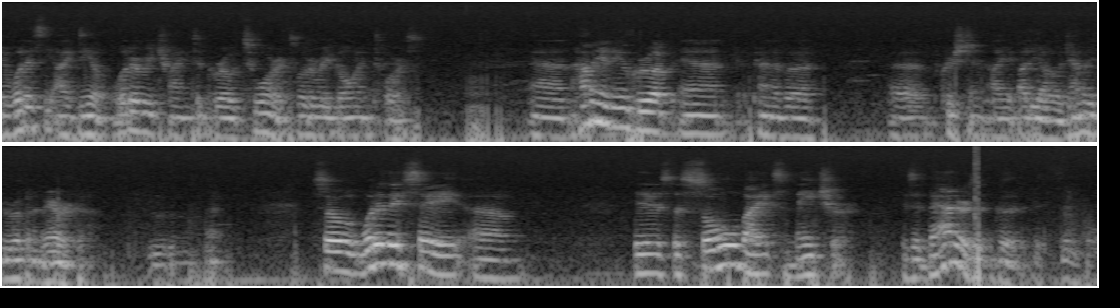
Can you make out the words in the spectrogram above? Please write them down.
okay, what is the ideal? What are we trying to grow towards? What are we going towards? And how many of you grew up in kind of a, a Christian ideology? How many grew up in America? Mm-hmm. Right? So, what do they say um, is the soul by its nature? Is it bad or is it good? It's sinful.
